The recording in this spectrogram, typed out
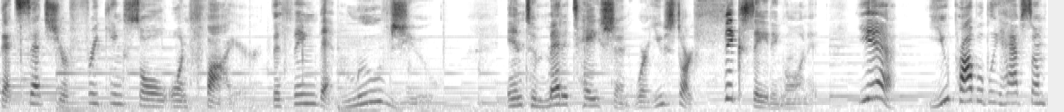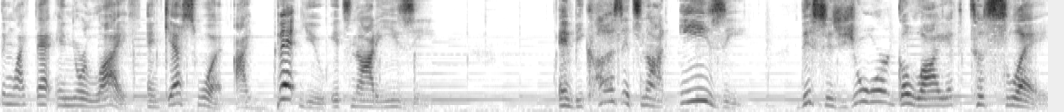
that sets your freaking soul on fire, the thing that moves you into meditation where you start fixating on it. Yeah, you probably have something like that in your life. And guess what? I bet you it's not easy. And because it's not easy, this is your Goliath to slay.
